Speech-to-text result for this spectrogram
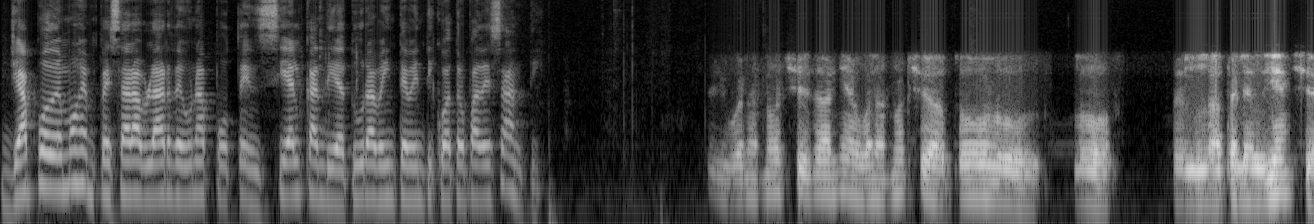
¿ya podemos empezar a hablar de una potencial candidatura 2024 para De Santi? Sí, buenas noches, Dania. Buenas noches a todos los la teleaudiencia,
